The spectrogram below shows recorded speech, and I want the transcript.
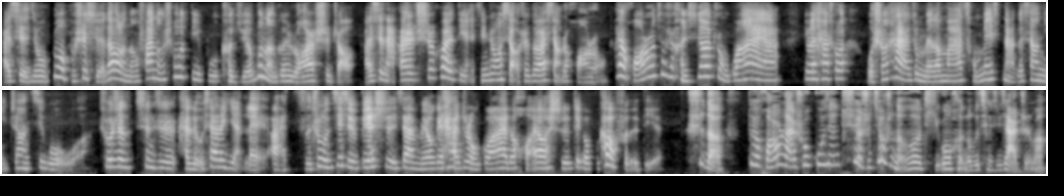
而且就若不是学到了能发能收的地步，可绝不能跟蓉儿试招。而且哪怕是吃块点心这种小事，都要想着黄蓉。还有黄蓉就是很需要这种关爱啊，因为他说我生下来就没了妈，从没哪个像你这样记过我。说着，甚至还流下了眼泪。啊，此处继续鞭尸一下没有给他这种关爱的黄药师，这个不靠谱的爹。是的，对黄蓉来说，郭靖确实就是能够提供很多的情绪价值嘛。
